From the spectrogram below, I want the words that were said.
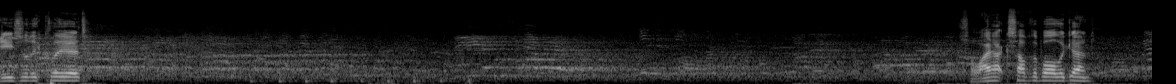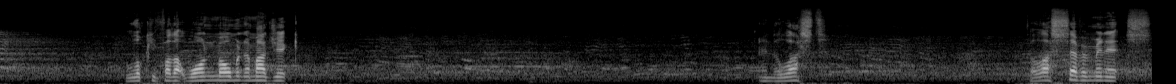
Easily cleared. So Ajax have the ball again. Looking for that one moment of magic. In the last the last seven minutes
